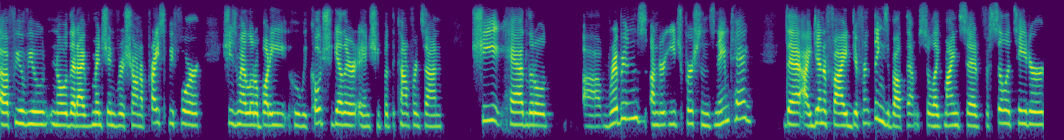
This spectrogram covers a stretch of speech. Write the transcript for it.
a few of you know that I've mentioned Rashana Price before. She's my little buddy who we coached together and she put the conference on. She had little uh, ribbons under each person's name tag that identified different things about them. So, like mine said, facilitator,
